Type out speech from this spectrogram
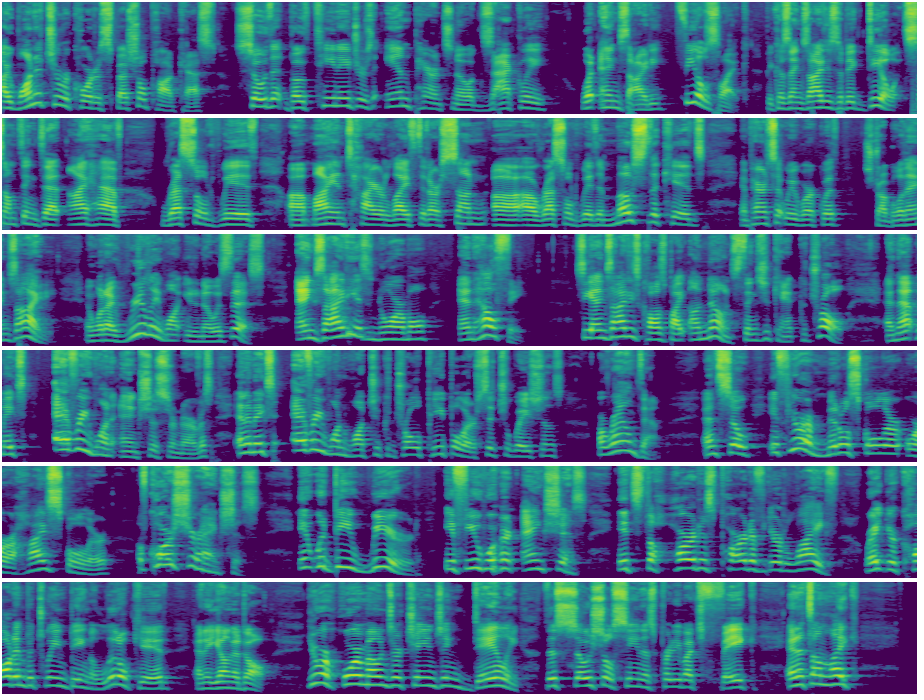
I wanted to record a special podcast so that both teenagers and parents know exactly what anxiety feels like, because anxiety is a big deal. It's something that I have wrestled with uh, my entire life, that our son uh, uh, wrestled with, and most of the kids and parents that we work with struggle with anxiety. And what I really want you to know is this anxiety is normal and healthy. See, anxiety is caused by unknowns, things you can't control. And that makes everyone anxious or nervous, and it makes everyone want to control people or situations around them. And so, if you're a middle schooler or a high schooler, of course you're anxious. It would be weird if you weren't anxious. It's the hardest part of your life, right? You're caught in between being a little kid and a young adult. Your hormones are changing daily. The social scene is pretty much fake, and it's unlike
